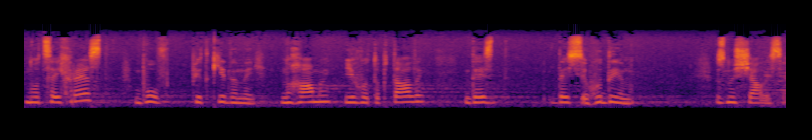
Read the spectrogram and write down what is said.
Ну цей хрест був підкиданий ногами, його топтали десь, десь годину, знущалися.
